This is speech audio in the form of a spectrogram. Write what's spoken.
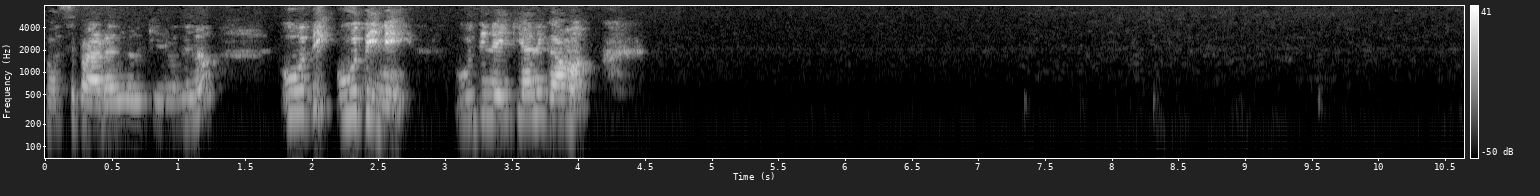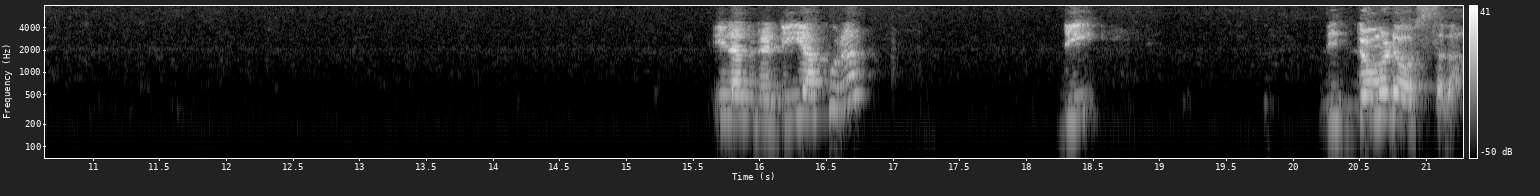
පස්ස පාඩංගල කියල දෙෙන ඌදි ඌදිනේ. ඌදිනේ කියන ගමක්. ඊළඟට ඩී අකුර ඩී දිද්දොමඩ ඔස්සලා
